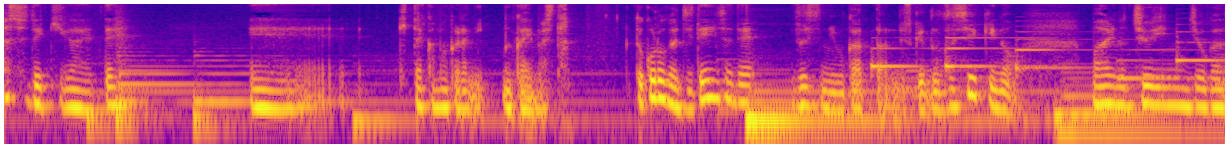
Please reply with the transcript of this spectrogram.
ッシュで着替えて、えー北鎌倉に向かいました。ところが自転車で逗子に向かったんですけど逗子駅の周りの駐輪場が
